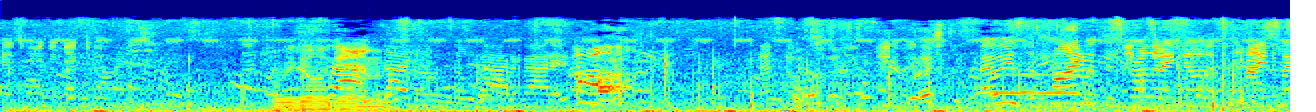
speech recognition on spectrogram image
guys want to go back to her? Here we go again. so bad about it. I was fine with this girl that I know that's kind of my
